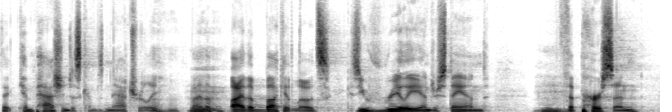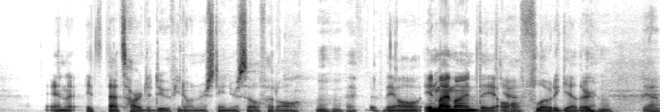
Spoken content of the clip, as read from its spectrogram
that compassion just comes naturally mm-hmm. by the mm. by the bucket loads because you really understand hmm. the person and it's that's hard to do if you don't understand yourself at all. Mm-hmm. I, they all, in my mind, they Yeah. all flow together, mm-hmm. Yeah.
